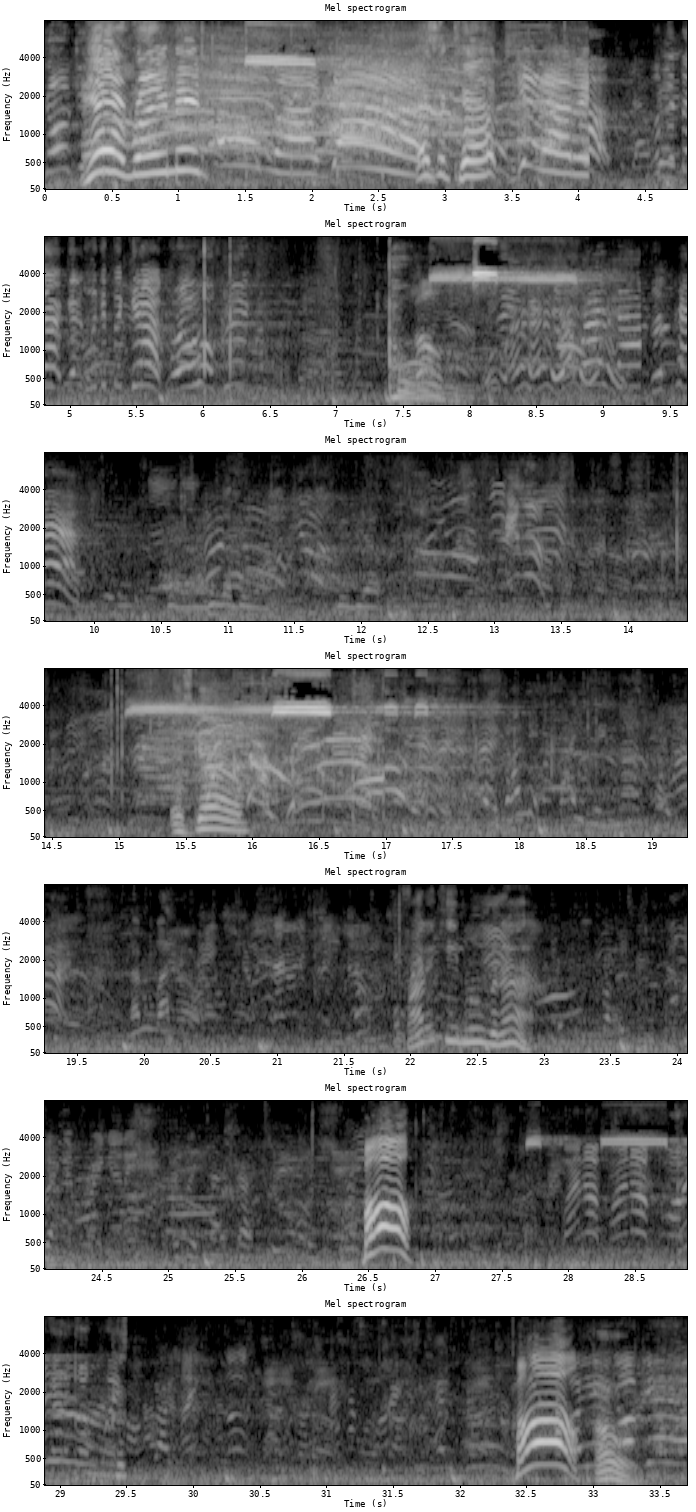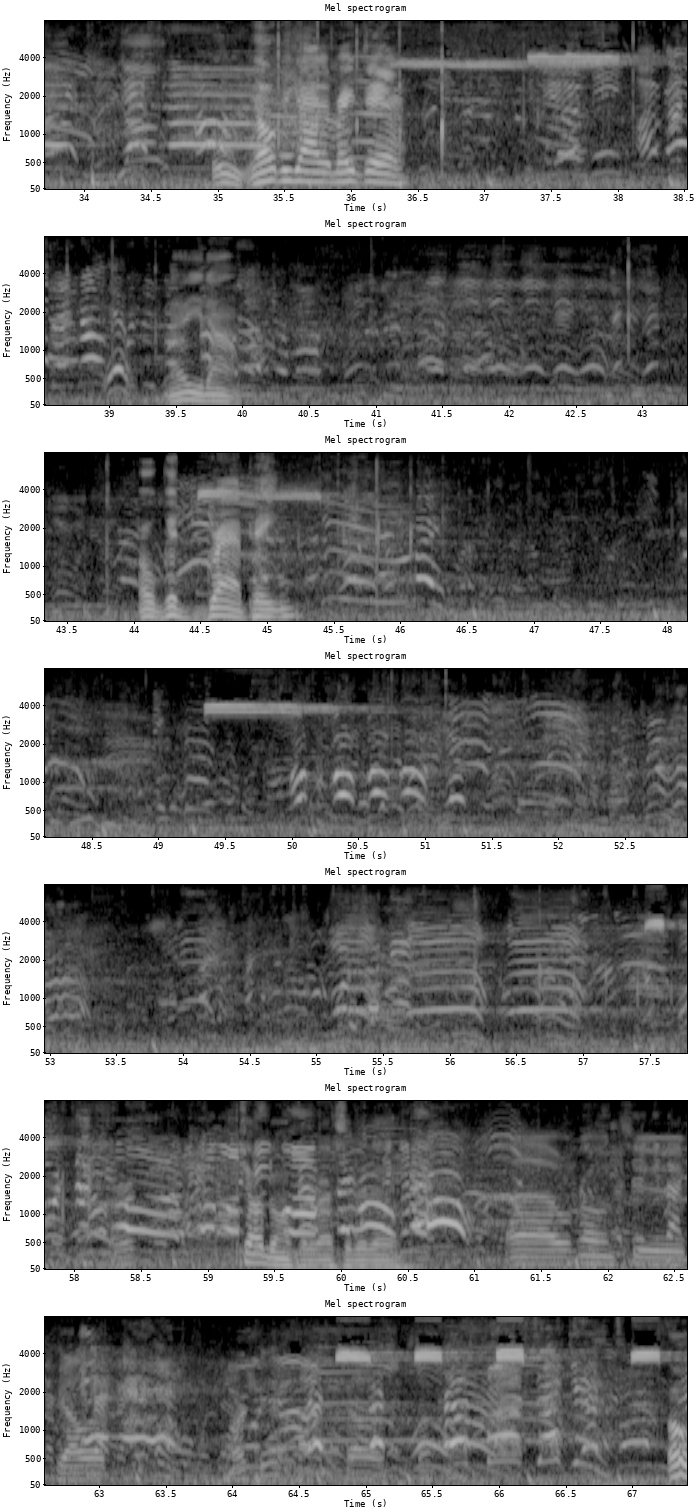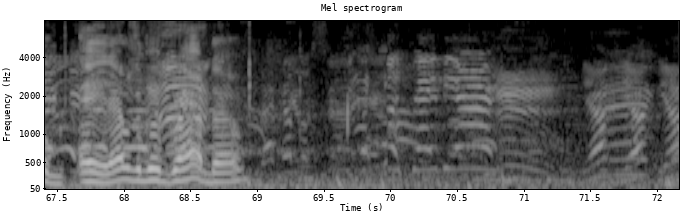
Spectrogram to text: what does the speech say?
Go get it. yeah, Raymond. Oh my God. That's a catch. Get out of here. Look at that. Look at the gap, bro. Oh. Good pass. Let's go. Why do they keep moving up? Ball. Ball. Oh. Oh, nope, you got it right there. No, you don't. Oh, good grab, Peyton. What y'all doing for the rest of the day? Uh, we're going to Puyallup Market. Oh, hey, that was a good grab, though. Yep, yep, yep.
